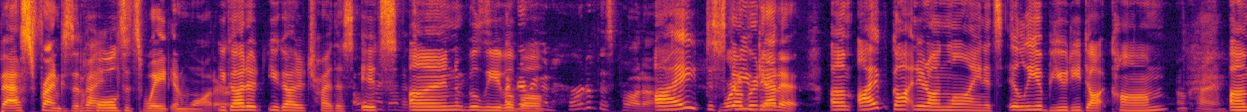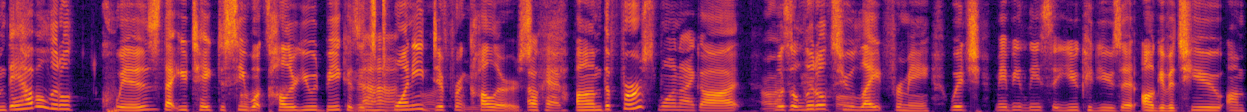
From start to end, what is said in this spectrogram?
best friend because it Right. holds its weight in water. You gotta, you gotta try this. Oh it's God, unbelievable. I've never even heard of this product. I discovered Where do you get it? Um, I've gotten it online. It's iliabeauty.com. Okay. Um, they have a little quiz that you take to see Oh, what color you would be because it's Uh-huh. 20 different colors. Okay. Um, the first one I got Oh, was a little too light for me, which maybe Lisa, you could use it. I'll give it to you. Um,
